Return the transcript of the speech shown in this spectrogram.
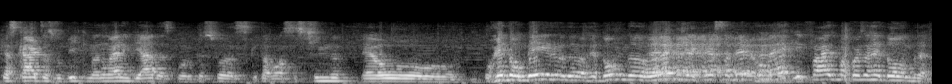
que as cartas do Bickman não eram enviadas por pessoas que estavam assistindo. É o. O redondeiro do Redondolândia quer saber como é que faz uma coisa redonda.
